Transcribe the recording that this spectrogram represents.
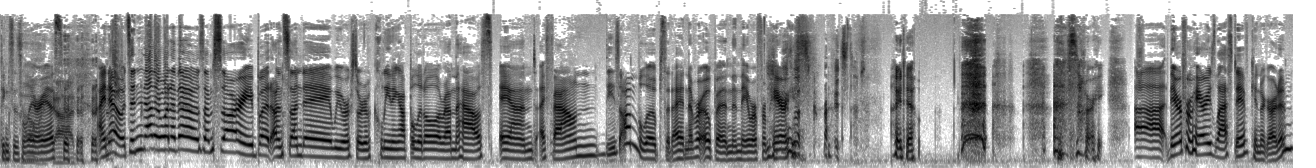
thinks is hilarious. God. I know it's another one of those. I'm sorry, but on Sunday we were sort of cleaning up a little around the house, and I found these envelopes that I had never opened, and they were from Harry's. I know. Sorry. Uh, they were from Harry's last day of kindergarten,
